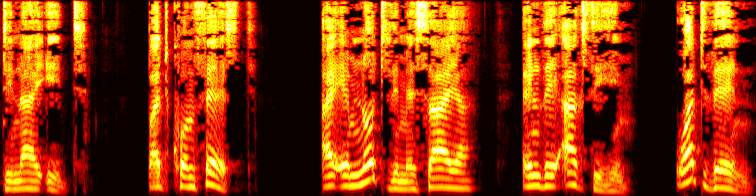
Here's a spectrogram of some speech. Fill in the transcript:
deny it, but confessed, I am not the Messiah. And they asked him, What then?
